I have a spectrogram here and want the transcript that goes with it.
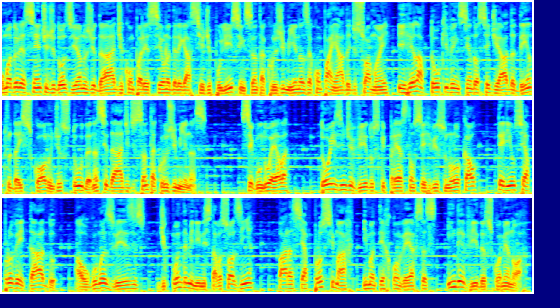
Uma adolescente de 12 anos de idade compareceu na delegacia de polícia em Santa Cruz de Minas acompanhada de sua mãe e relatou que vem sendo assediada dentro da escola onde estuda na cidade de Santa Cruz de Minas. Segundo ela, dois indivíduos que prestam serviço no local teriam se aproveitado algumas vezes de quando a menina estava sozinha para se aproximar e manter conversas indevidas com a menor.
